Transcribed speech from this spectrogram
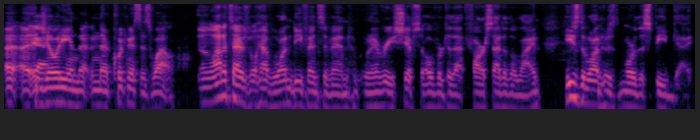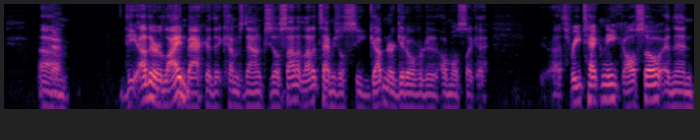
uh, uh yeah. agility and, the, and their quickness as well. A lot of times we'll have one defensive end whenever he shifts over to that far side of the line. He's the one who's more the speed guy. Um, yeah. The other linebacker that comes down because you'll saw a lot of times you'll see Gubner get over to almost like a a three technique also, and then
